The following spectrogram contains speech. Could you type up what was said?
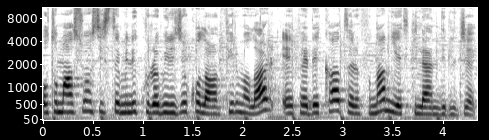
Otomasyon sistemini kurabilecek olan firmalar EPDK tarafından yetkilendirilecek.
